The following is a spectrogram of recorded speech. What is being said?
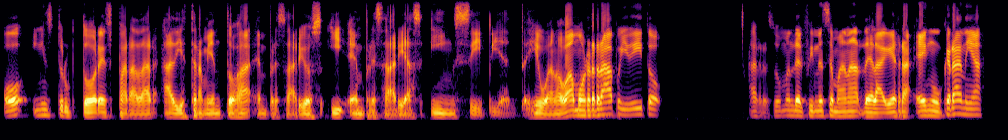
o instructores para dar adiestramientos a empresarios y empresarias incipientes. Y bueno, vamos rapidito al resumen del fin de semana de la guerra en Ucrania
